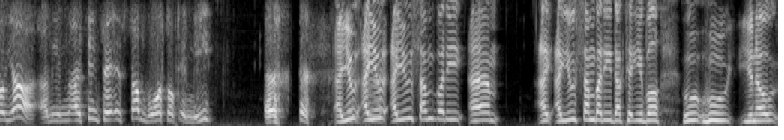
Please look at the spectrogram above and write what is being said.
So yeah, I mean, I think there is some warthog in me. Uh, Are you are you are you somebody um are, are you somebody, Dr. Eberl, who who you know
